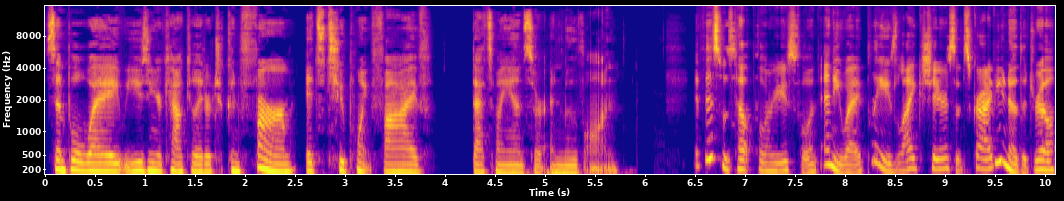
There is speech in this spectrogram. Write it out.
simple way using your calculator to confirm it's 2.5. That's my answer and move on. If this was helpful or useful in any way, please like, share, subscribe. You know the drill.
